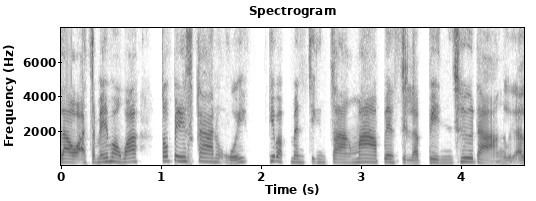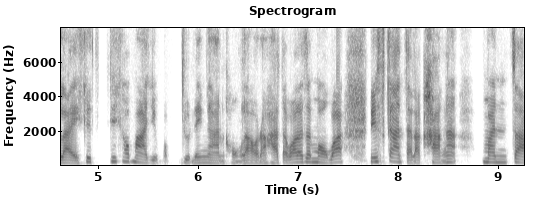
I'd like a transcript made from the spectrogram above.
เราอาจจะไม่มองว่าต้องเป็นนิทรรศการโอ้ยที่แบบมันจริงจังมากเป็นศิลปินชื่อดังหรืออะไรที่ที่เข้ามาอยู่แบบอยู่ในงานของเรานะคะ แต่ว่าเราจะมองว่านิทรรศการแต่ละครั้งอะมันจะ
